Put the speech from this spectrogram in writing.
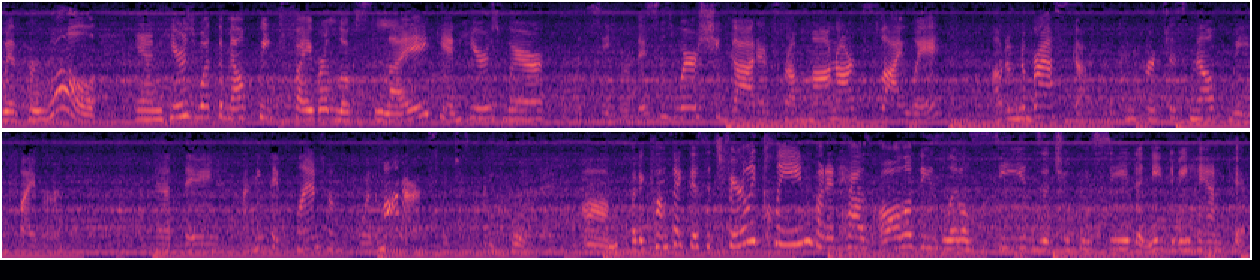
with her wool. And here's what the milkweed fiber looks like. And here's where, let's see here, this is where she got it from Monarch Flyway out of Nebraska. You can purchase milkweed fiber that they, I think they plant them for the monarchs, which is pretty cool. Um, but it comes like this. It's fairly clean, but it has all of these little seeds that you can see that need to be hand picked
